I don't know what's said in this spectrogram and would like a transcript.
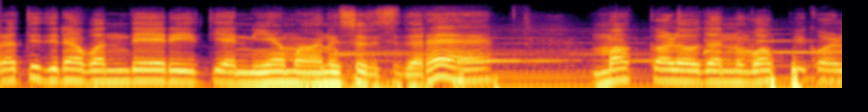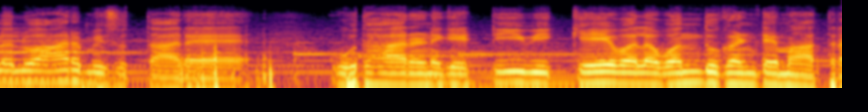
ಪ್ರತಿದಿನ ಒಂದೇ ರೀತಿಯ ನಿಯಮ ಅನುಸರಿಸಿದರೆ ಮಕ್ಕಳು ಅದನ್ನು ಒಪ್ಪಿಕೊಳ್ಳಲು ಆರಂಭಿಸುತ್ತಾರೆ. ಉದಾಹರಣೆಗೆ ಟಿವಿ ಕೇವಲ ಒಂದು ಗಂಟೆ ಮಾತ್ರ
